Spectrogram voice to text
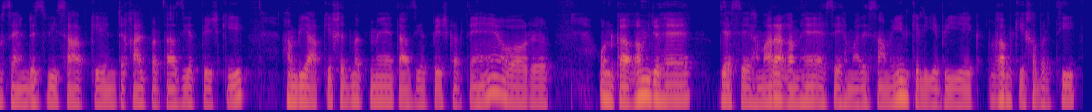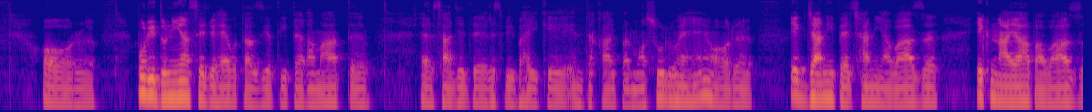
حسین رضوی صاحب کے انتقال پر تعزیت پیش کی۔ ہم بھی آپ کی خدمت میں تعزیت پیش کرتے ہیں اور ان کا غم جو ہے، جیسے ہمارا غم ہے، ایسے ہمارے سامعین کے لیے بھی ایک غم کی خبر تھی۔ اور پوری دنیا سے جو ہے وہ تعزیتی پیغامات ساجد رضوی بھائی کے انتقال پر موصول ہوئے ہیں اور ایک جانی پہچانی آواز، ایک نایاب آواز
